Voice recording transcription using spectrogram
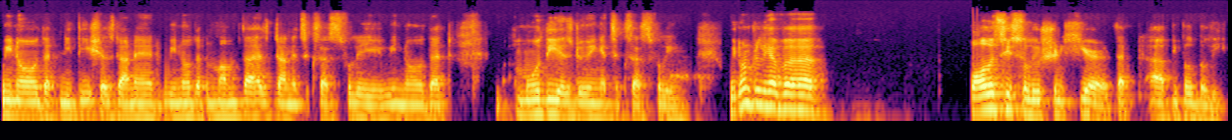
We know that Nitish has done it. We know that Mamta has done it successfully. We know that Modi is doing it successfully. We don't really have a policy solution here that uh, people believe.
